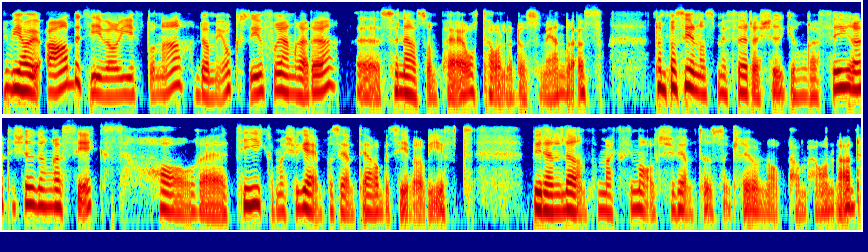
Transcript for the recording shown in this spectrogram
Vi har ju arbetsgivaravgifterna, de är också oförändrade eh, så när som på årtalen då som ändras. De personer som är födda 2004 till 2006 har eh, 10,21 procent i arbetsgivaravgift vid en lön på maximalt 25 000 kronor per månad.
